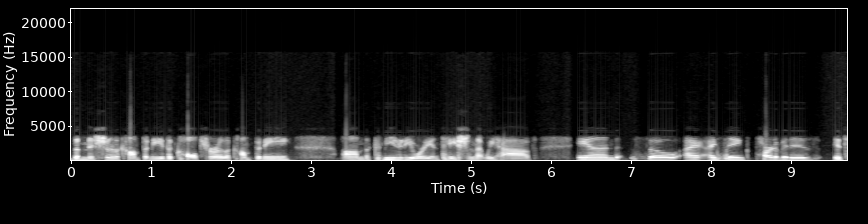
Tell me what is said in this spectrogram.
the mission of the company, the culture of the company, um, the community orientation that we have. And so I, I think part of it is it's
